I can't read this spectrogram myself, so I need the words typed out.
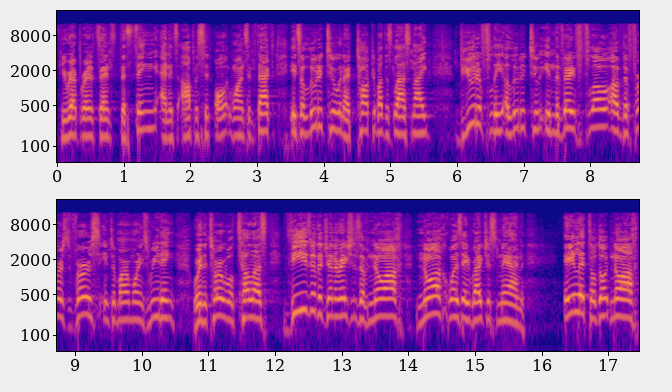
He represents the thing and its opposite all at once. In fact, it's alluded to, and I talked about this last night, beautifully alluded to in the very flow of the first verse in tomorrow morning's reading, where the Torah will tell us, these are the generations of Noach. Noach was a righteous man. Ele toldot Noach,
